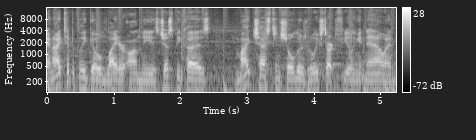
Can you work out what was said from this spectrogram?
And I typically go lighter on these just because my chest and shoulders really start feeling it now and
